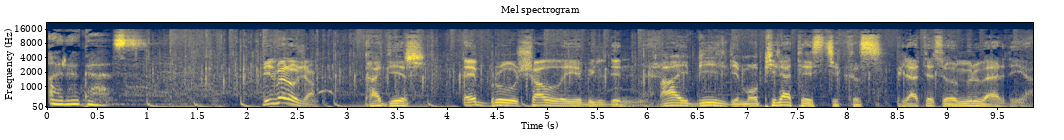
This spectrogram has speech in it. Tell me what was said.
Aragaz. Dilber hocam. Kadir. Ebru Şallı'yı bildin mi? Ay bildim o pilatesçi kız. Pilates ömür verdi ya.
